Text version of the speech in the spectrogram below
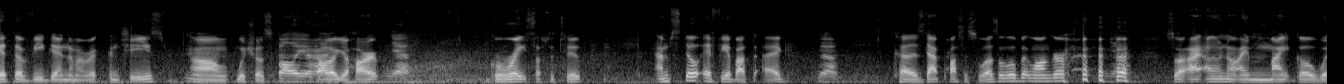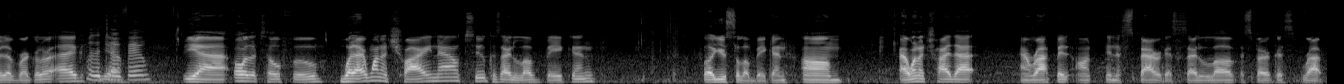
get the vegan American cheese, um, which was Follow your follow heart. your heart. Yeah. Great substitute. I'm still iffy about the egg Yeah. because that process was a little bit longer. Yeah. so I, I don't know. I might go with a regular egg. With the Yeah. tofu. Yeah, or the tofu. What I want to try now too, because I love bacon. Well, I used to love bacon. Um, I want to try that and wrap it on in asparagus because I love asparagus wrapped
